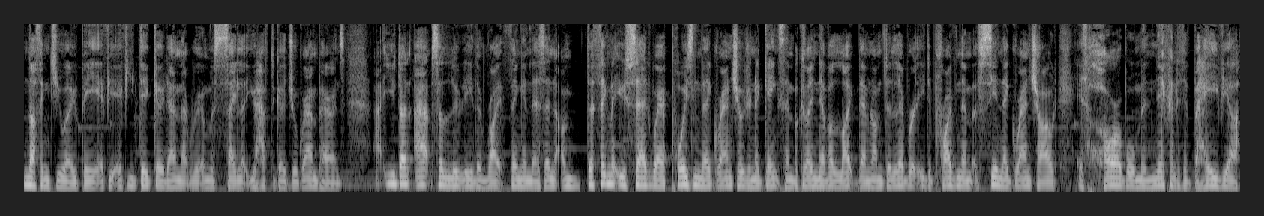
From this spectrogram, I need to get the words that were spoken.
nothing to you op if you if you did go down that route and was say look you have to go to your grandparents uh, you've done absolutely the right thing in this. And um, the thing that you said where poisoning their grandchildren against them because i never liked them and i'm deliberately depriving them of seeing their grandchild is horrible manipulative behavior.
